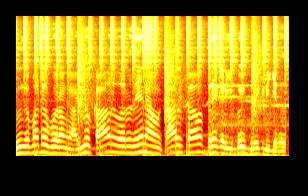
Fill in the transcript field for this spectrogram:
இவங்க பாட்டுக்கு போகிறாங்க ஐயோ கார் வருதேன்னு அவங்க காருக்காக பிரேக் அடிக்க போய் பிரேக் நிற்கிறது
